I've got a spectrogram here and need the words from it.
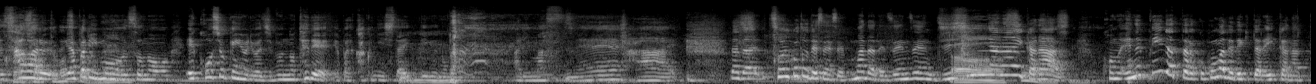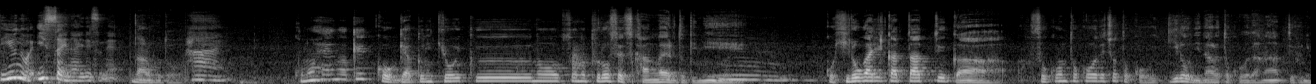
り触る、ね、やっぱりもうそのエコー所見よりは自分の手でやっぱり確認したいっていうのがありますね。はい。ただそういうことで先生まだね全然自信がないからこの NP だったらここまでできたらいいかなっていうのは一切ないですね。なるほど。はい。この辺が結構逆に教育のそのプロセス考えるときに、こう広がり方っていうかそこのところでちょっとこう議論になるところだなっていうふうに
